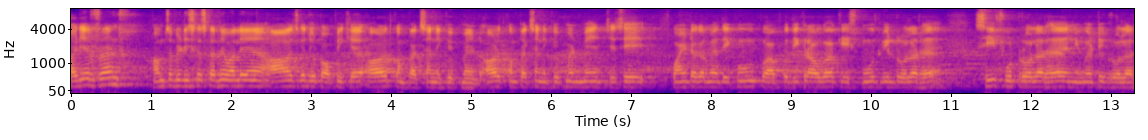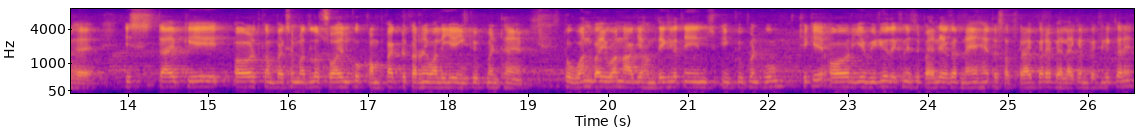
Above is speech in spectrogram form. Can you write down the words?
हाय डियर फ्रेंड हम सभी डिस्कस करने वाले हैं आज का जो टॉपिक है earth compaction equipment earth compaction equipment में जैसे पॉइंट अगर मैं देखूँ तो आपको दिख रहा होगा कि स्मूथ व्हील रोलर है सी फुट रोलर है न्यूमेटिक रोलर है. इस टाइप के अर्थ कंपैक्शन मतलब सॉइल को कम्पैक्ट करने वाली ये इक्विपमेंट हैं. तो वन बाय वन आगे हम देख लेते हैं इन इक्विपमेंट को, ठीक है? और ये वीडियो देखने से पहले अगर नए हैं तो सब्सक्राइब करें बेल आइकन पर क्लिक करें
